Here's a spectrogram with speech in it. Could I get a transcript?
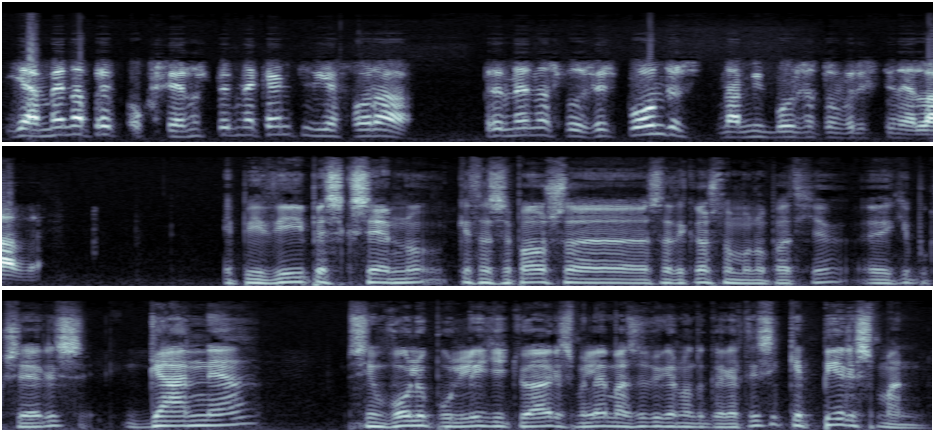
για μένα πρέπει, ο ξένος πρέπει να κάνει τη διαφορά. Πρέπει να είναι ένας ποδοσφαιριστής που όντως να μην μπορείς να τον βρεις στην Ελλάδα. Επειδή είπες ξένο και θα σε πάω στα, στα δικά σου τα μονοπάτια, ε, εκεί που ξέρεις. Γκάνεα, συμβόλαιο που λύγει και ο Άρης μιλάει μαζί του για να τον κρατήσει και Πίρσμαν.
